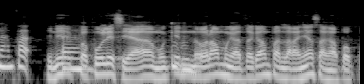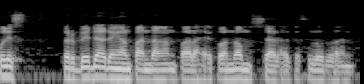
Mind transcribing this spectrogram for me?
nah Pak, ini uh, populis ya. Mungkin uh, orang mengatakan pandangannya sangat populis, berbeda dengan pandangan para ekonom secara keseluruhan.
